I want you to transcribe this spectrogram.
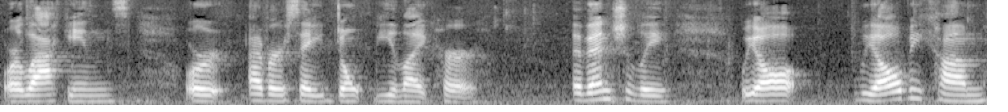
or lackings or ever say don't be like her. Eventually, we all we all become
